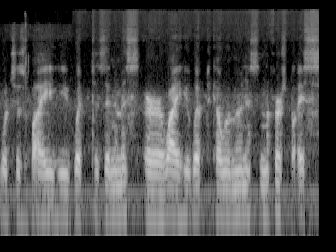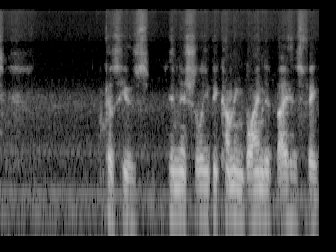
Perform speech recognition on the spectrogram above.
which is why he whipped Xinemus, or why he whipped Kelmamunis in the first place, because he was initially becoming blinded by his faith.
